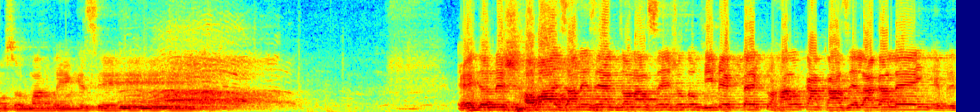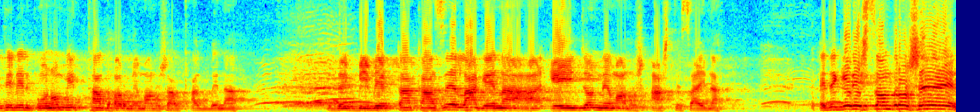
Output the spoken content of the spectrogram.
মুসলমান হয়ে গেছে। এই জন্য সবাই জানে যে একজন আছে, শুধু বিবেকটা একটু হালকা কাজে লাগালেই এ পৃথিবীর কোনো মিথ্যা ধর্মে মানুষ আর থাকবে না। বিবেকটা কাজে লাগে না এই জন্য মানুষ আসতে চায় না। এটা গিরিশচন্দ্র সেন,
